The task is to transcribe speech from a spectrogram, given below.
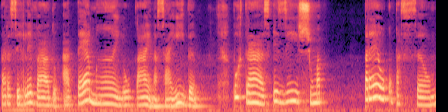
para ser levado até a mãe ou pai na saída, por trás existe uma preocupação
